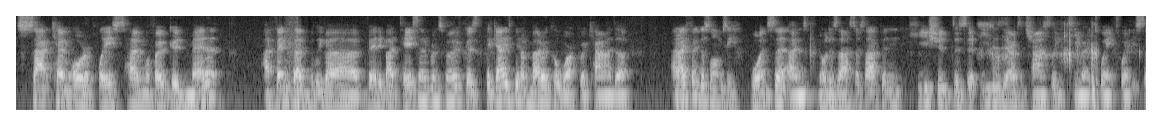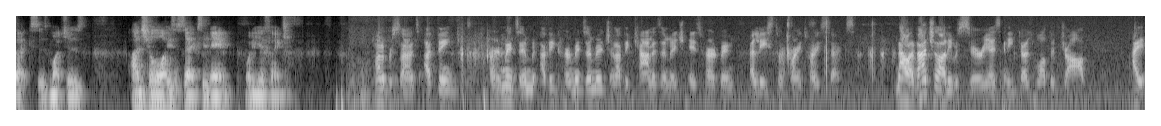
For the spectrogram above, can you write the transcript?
sack him or replace him without good merit. I think that would leave a very bad taste in everyone's mouth because the guy's been a miracle worker with Canada. And I think as long as he wants it and no disasters happen, he should des- he deserves a chance to lead the team out in 2026 as much as Ancelotti's a sexy name. What do you think? Hundred percent. I think Herdman's Im- I think Herdman's image and I think Canada's image is Herdman at least till 2026. Now, if Ancelotti was serious and he does want the job, I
